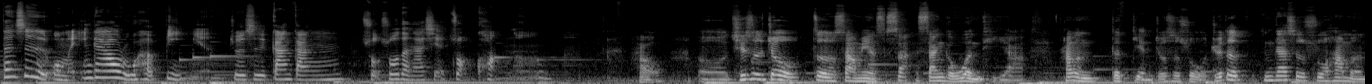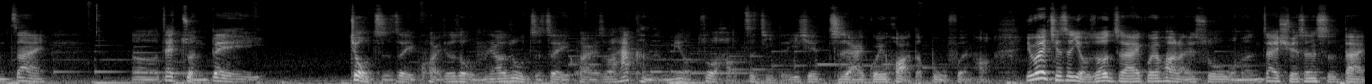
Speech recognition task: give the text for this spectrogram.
但是我们应该要如何避免，就是刚刚所说的那些状况呢？好，呃，其实就这上面三三个问题啊，他们的点就是说，我觉得应该是说他们在呃在准备。就职这一块，就是说我们要入职这一块的时候，他可能没有做好自己的一些职涯规划的部分哈。因为其实有时候职涯规划来说，我们在学生时代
